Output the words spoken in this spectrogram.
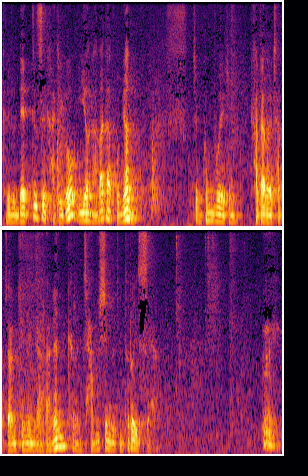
그래도 내 뜻을 가지고 이어나가다 보면 좀 공부에 좀 가닥을 잡지 않겠는가라는 그런 자부심도 좀 들어 있어요.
